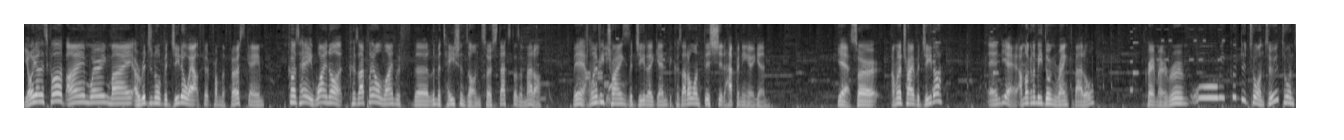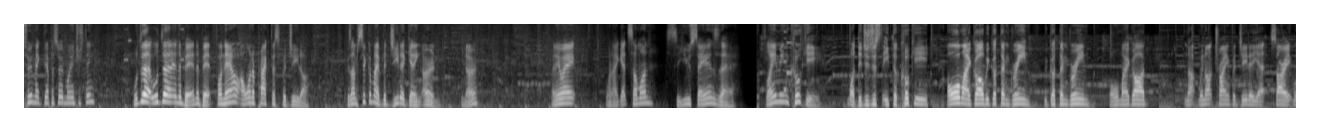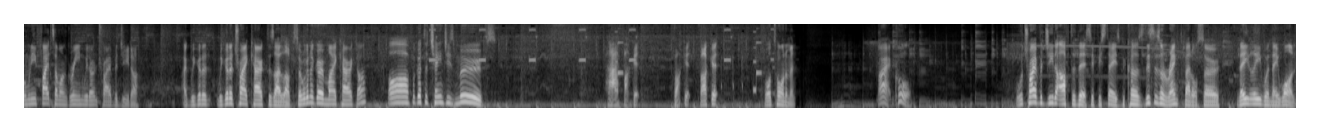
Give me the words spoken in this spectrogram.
Yo Youngest Club, I'm wearing my original Vegito outfit from the first game. Because, hey, why not? Because I play online with the limitations on, so stats doesn't matter. But yeah, I'm to be trying Vegeta again because I don't want this shit happening again. Yeah, so I'm going to try Vegeta. And yeah, I'm not going to be doing ranked battle. Create my own room. Ooh, we could do two on two. Two on two, make the episode more interesting. We'll do that. We'll do that in a bit. In a bit. For now, I want to practice Vegeta because I'm sick of my Vegeta getting owned. You know. Anyway, when I get someone, see you Saiyans there. Flaming cookie. What? Did you just eat the cookie? Oh my god, we got them green. We got them green. Oh my god. No, we're not trying Vegeta yet. Sorry, when we fight someone green, we don't try Vegeta. I, we gotta we gotta try characters I love. So we're gonna go my character. Oh, I forgot to change his moves. Ah, fuck it. Fuck it. Fuck it. World tournament. Alright, cool. We'll try Vegeta after this if he stays because this is a ranked battle, so they leave when they want.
